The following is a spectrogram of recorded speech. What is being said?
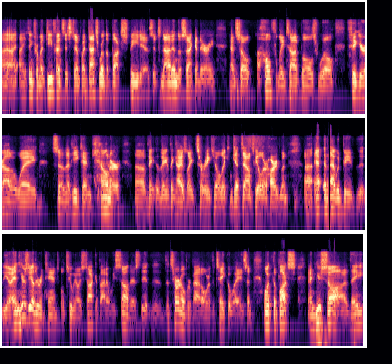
I, I think from a defensive standpoint, that's where the Bucks' speed is. It's not in the secondary, and so uh, hopefully Todd Bowles will figure out a way so that he can counter uh, the, the, the guys like Tyreek Hill that can get downfield or Hardman. Uh, and that would be you know. And here's the other intangible too. We always talk about it. We saw this the, the, the turnover battle or the takeaways. And look, the Bucks and you saw they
